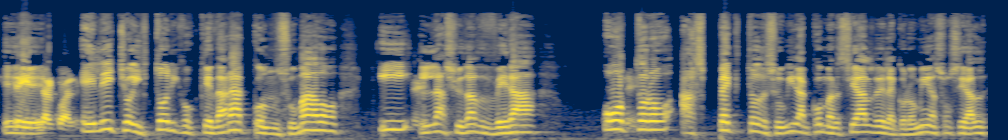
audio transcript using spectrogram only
eh, tal cual. el hecho histórico quedará consumado y la ciudad verá otro aspecto de su vida comercial, de la economía social,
